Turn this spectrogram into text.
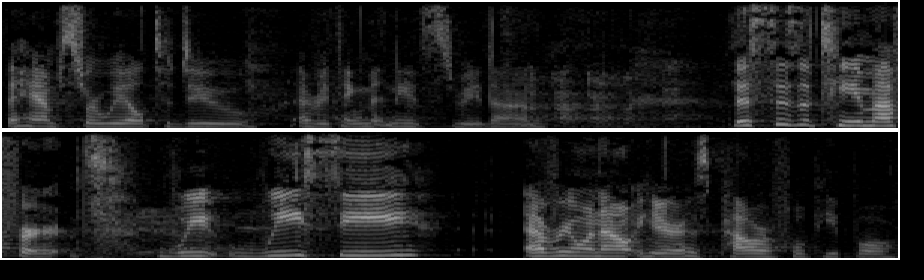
the hamster wheel to do everything that needs to be done. This is a team effort. We, we see everyone out here as powerful people.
